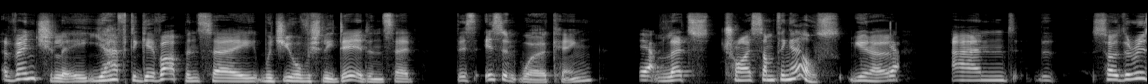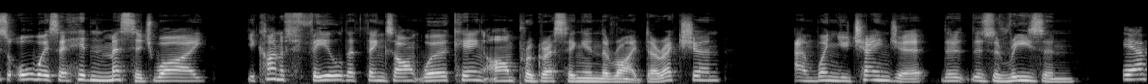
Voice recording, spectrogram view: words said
eventually you have to give up and say, which you obviously did and said, this isn't working. Yeah. Let's try something else, you know? Yeah. And the, so there is always a hidden message why you kind of feel that things aren't working, aren't progressing in the right direction. And when you change it, there, there's a reason. Yeah.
